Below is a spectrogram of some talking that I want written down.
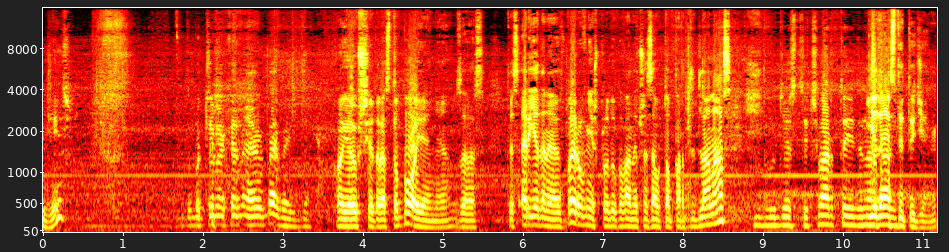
Widzisz? Zobaczymy jak ten EFB wyjdzie. O ja już się teraz to boję, nie? Zaraz. To jest R1 EFB, również produkowany przez Autopart dla nas. 24, 11. 11 tydzień,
